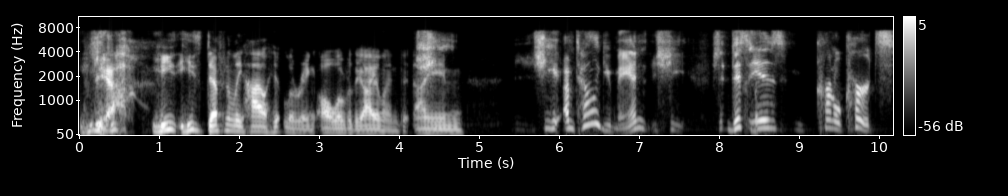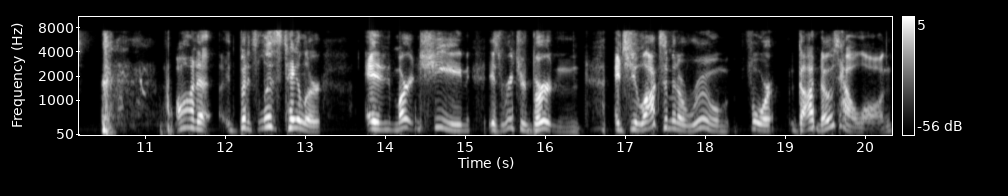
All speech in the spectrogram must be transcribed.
Yeah. he he's definitely Heil Hitlering all over the island. I mean, she i'm telling you man she this is colonel kurtz on a but it's liz taylor and martin sheen is richard burton and she locks him in a room for god knows how long.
